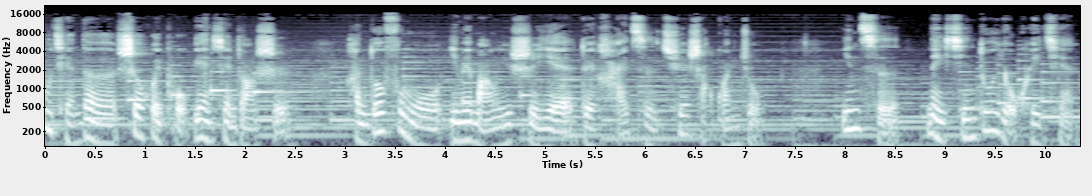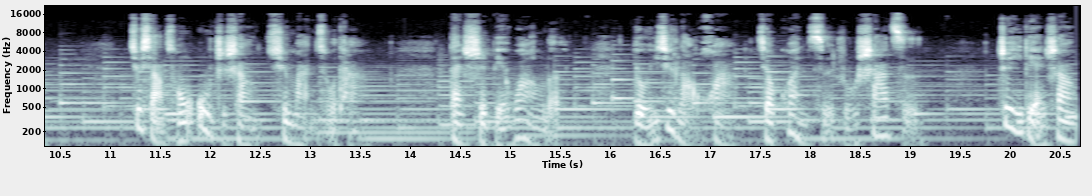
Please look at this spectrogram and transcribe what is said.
目前的社会普遍现状是。很多父母因为忙于事业，对孩子缺少关注，因此内心多有亏欠，就想从物质上去满足他。但是别忘了，有一句老话叫“惯子如杀子”，这一点上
